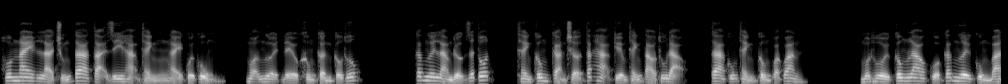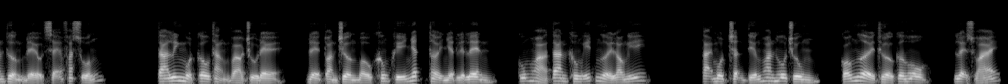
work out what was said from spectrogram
hôm nay là chúng ta tại di hạng thành ngày cuối cùng mọi người đều không cần câu thúc. Các ngươi làm được rất tốt, thành công cản trở tác hạ kiếm thánh tào thu đạo, ta cũng thành công quá quan. Một hồi công lao của các ngươi cùng ban thưởng đều sẽ phát xuống. Ta linh một câu thẳng vào chủ đề, để toàn trường bầu không khí nhất thời nhiệt liệt lên, cũng hòa tan không ít người lo nghĩ. Tại một trận tiếng hoan hô chung, có người thừa cơ hô, lệ soái,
